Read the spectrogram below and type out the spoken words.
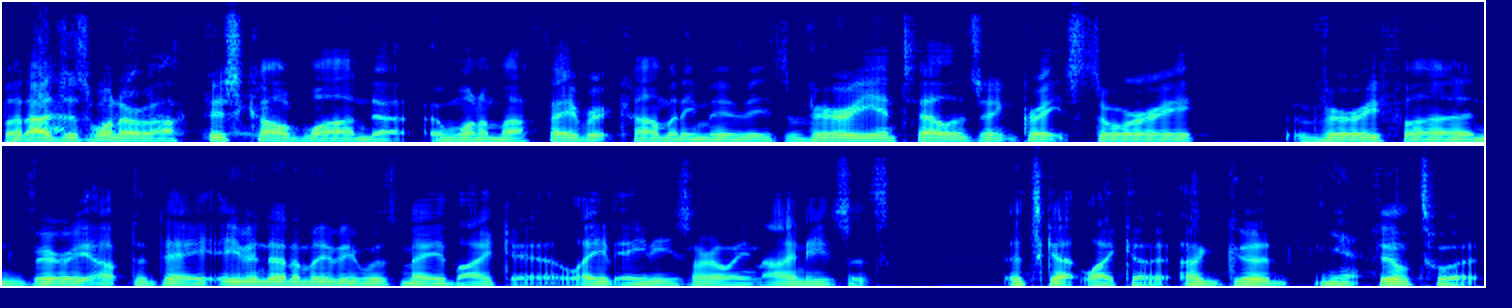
But I just want to. A Fish. Called Wanda, uh, one of my favorite comedy movies. Very intelligent, great story, very fun, very up to date. Even though the movie was made like uh, late '80s, early '90s, it's it's got like a, a good Yeah. feel to it.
